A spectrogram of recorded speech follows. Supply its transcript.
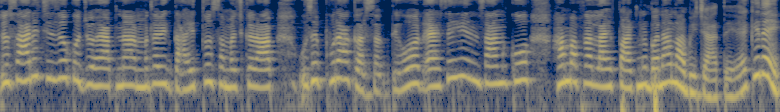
जो सारी चीज़ों को जो है अपना मतलब एक दायित्व समझकर आप उसे पूरा कर सकते हो। और ऐसे ही इंसान को हम अपना लाइफ पार्टनर बनाना भी चाहते हैं कि नहीं?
